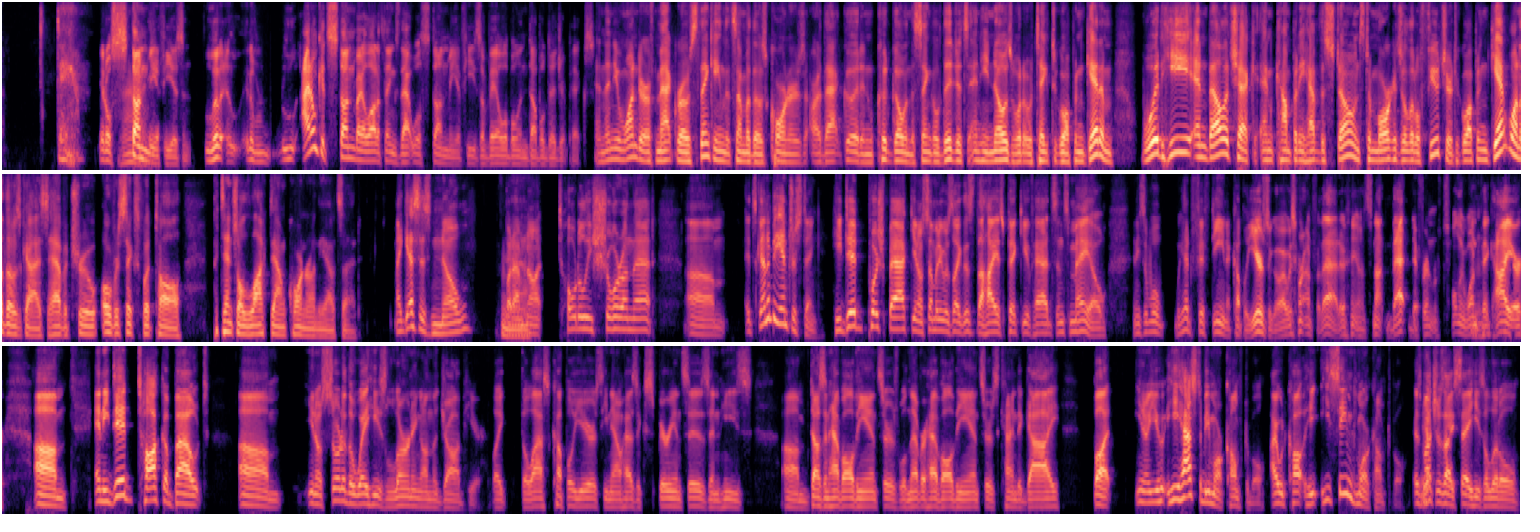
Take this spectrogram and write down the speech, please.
Damn. It'll stun right. me if he isn't. It'll, it'll, I don't get stunned by a lot of things that will stun me if he's available in double digit picks. And then you wonder if Matt Groh's thinking that some of those corners are that good and could go in the single digits, and he knows what it would take to go up and get him. Would he and Belichick and company have the stones to mortgage a little future to go up and get one of those guys to have a true over six foot tall potential lockdown corner on the outside? My guess is no, but yeah. I'm not totally sure on that. Um, it's going to be interesting. He did push back. You know, somebody was like, "This is the highest pick you've had since Mayo," and he said, "Well, we had 15 a couple years ago. I was around for that. You know, it's not that different. It's only one mm-hmm. pick higher." Um, and he did talk about, um, you know, sort of the way he's learning on the job here. Like the last couple years, he now has experiences, and he's um, doesn't have all the answers. Will never have all the answers, kind of guy. But you know, you he has to be more comfortable. I would call he he seemed more comfortable. As yep. much as I say he's a little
